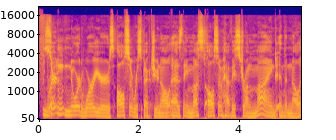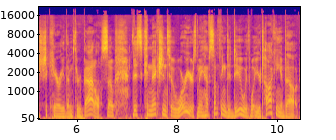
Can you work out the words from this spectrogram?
Certain Nord warriors also respect Jhunal as they must also have a strong mind and the knowledge to carry them through battle. So this connection to warriors may have something to do with what you're talking about.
